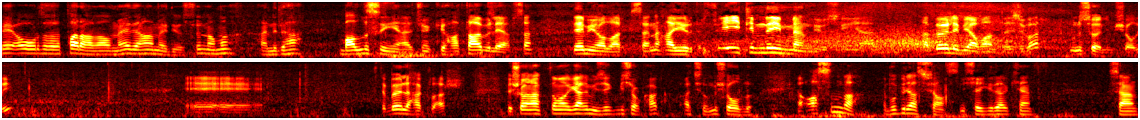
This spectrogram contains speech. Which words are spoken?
Ve orada da paranı almaya devam ediyorsun ama hani daha ballısın yani. Çünkü hata bile yapsan demiyorlar ki sana hayırdır. Eğitimdeyim ben diyorsun yani. Ha, böyle bir avantajı var. Bunu söylemiş olayım. Ee, işte böyle haklar. Ve şu an aklıma gelmeyecek birçok hak açılmış oldu. Ya aslında bu biraz şans. İşe girerken sen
